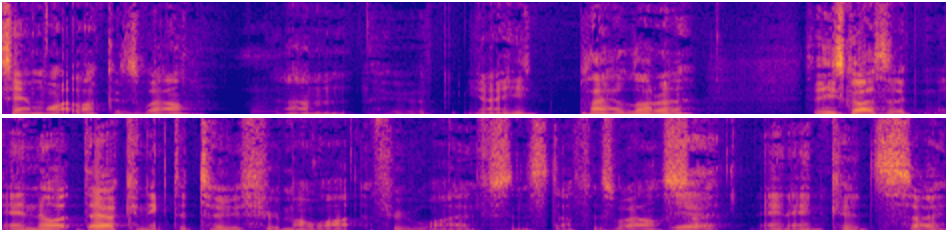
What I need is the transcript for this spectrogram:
Sam Whitelock as well. Um, who you know you play a lot of. So these guys are and they are connected too through my wife through wives and stuff as well. So Yeah. and and kids. So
